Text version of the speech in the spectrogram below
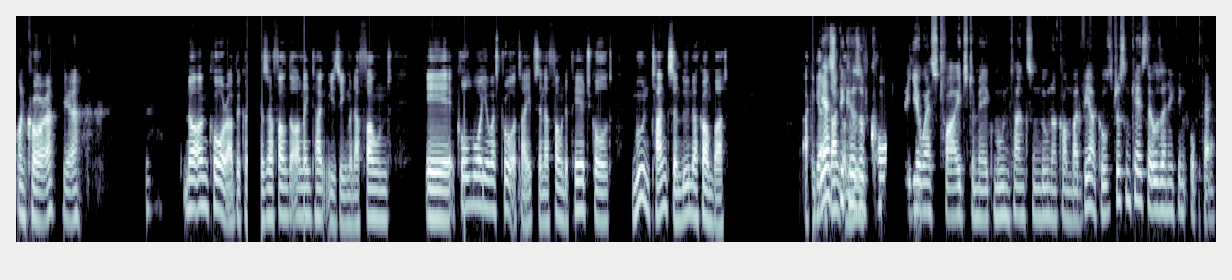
on Quora, yeah. Not on Quora because I found the online tank museum and I found a Cold War US prototypes and I found a page called Moon Tanks and Lunar Combat. I can get a yes, tank on the because of course the US tried to make moon tanks and lunar combat vehicles just in case there was anything up there,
